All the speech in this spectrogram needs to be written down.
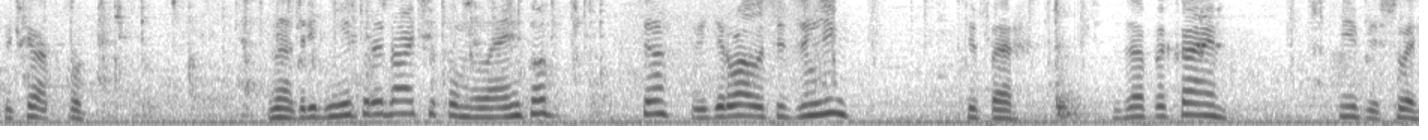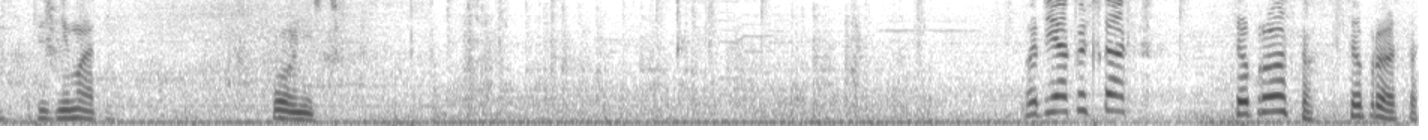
Спочатку на дрібній передачі, помаленько. Все, відірвалося від землі. Тепер запихаємо і пішли піднімати повністю. От якось так. Все просто, все просто.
